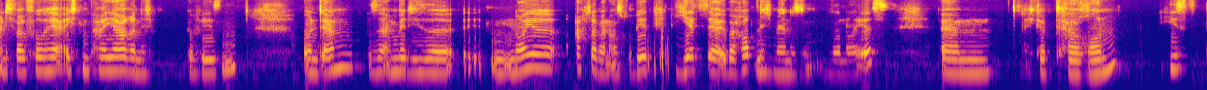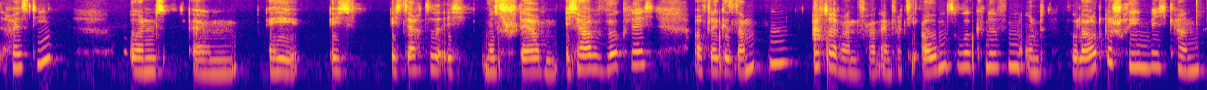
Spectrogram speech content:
Und ich war vorher echt ein paar Jahre nicht gewesen. Und dann so haben wir diese äh, neue Achterbahn ausprobiert, die jetzt ja überhaupt nicht mehr so, so neu ist. Ähm, ich glaube, Taron hieß, heißt die. Und ähm, ey, ich, ich dachte, ich muss sterben. Ich habe wirklich auf der gesamten Achterbahnfahrt einfach die Augen zugekniffen und so laut geschrien, wie ich kann.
